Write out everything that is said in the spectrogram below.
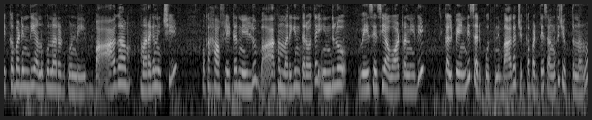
చిక్కబడింది అనుకున్నారనుకోండి బాగా మరగనిచ్చి ఒక హాఫ్ లీటర్ నీళ్ళు బాగా మరిగిన తర్వాత ఇందులో వేసేసి ఆ వాటర్ అనేది కలిపేయండి సరిపోతుంది. బాగా చిక్క పడితే సంగతి చెప్తున్నాను.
